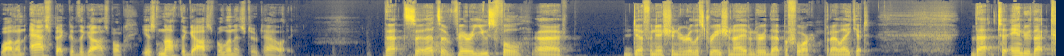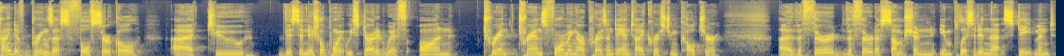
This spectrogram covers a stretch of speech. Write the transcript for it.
while an aspect of the gospel, is not the gospel in its totality. That's uh, that's a very useful uh, definition or illustration. I haven't heard that before, but I like it. That uh, Andrew, that kind of brings us full circle uh, to this initial point we started with on tra- transforming our present anti-Christian culture. Uh, the third, the third assumption implicit in that statement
